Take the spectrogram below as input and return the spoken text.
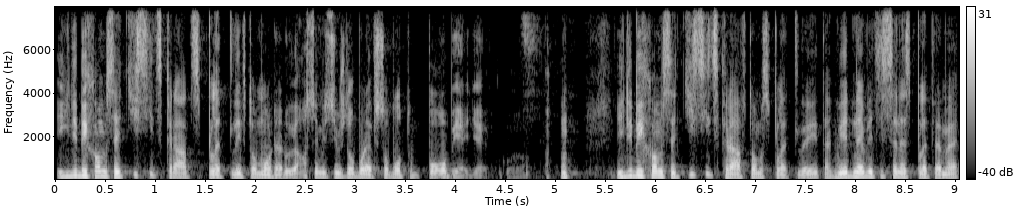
I kdybychom se tisíckrát spletli v tom odhadu, já si myslím, že to bude v sobotu po obědě. I kdybychom se tisíckrát v tom spletli, tak v jedné věci se nespleteme,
